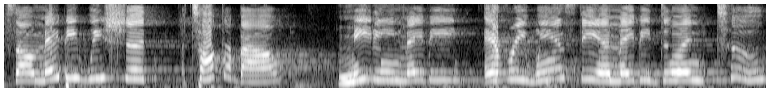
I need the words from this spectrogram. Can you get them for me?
So maybe we should talk about meeting maybe every Wednesday and maybe doing two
